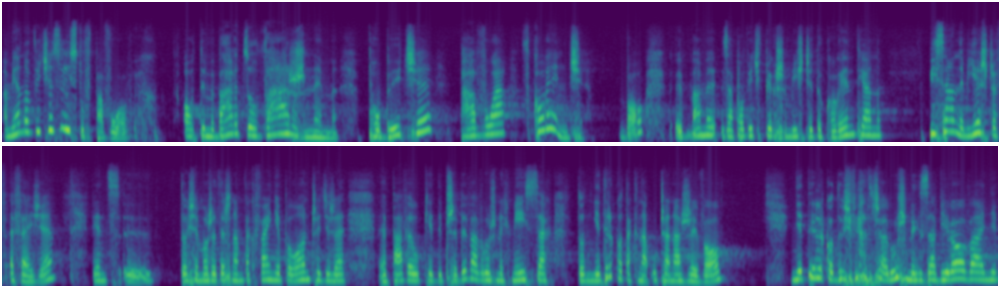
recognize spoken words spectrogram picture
a mianowicie z listów Pawłowych o tym bardzo ważnym pobycie Pawła w Koryncie, bo y, mamy zapowiedź w pierwszym liście do Koryntian, pisanym jeszcze w Efezie, więc y, to się może też nam tak fajnie połączyć, że e, Paweł, kiedy przebywa w różnych miejscach, to nie tylko tak naucza na żywo, nie tylko doświadcza różnych zawirowań,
